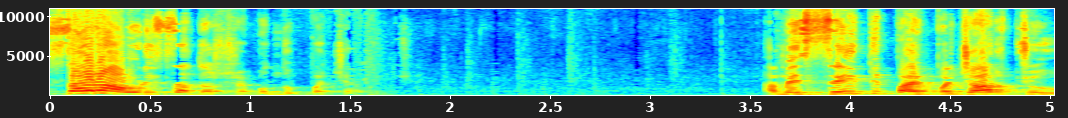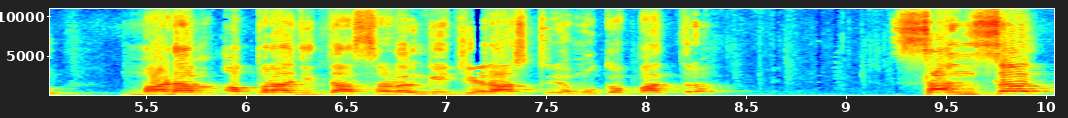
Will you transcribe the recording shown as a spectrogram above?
सारा ओडा दर्शक बंधु पचार आम से पचारु मैडम अपराजिता षडंगी जे राष्ट्रीय मुखपात्र सांसद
